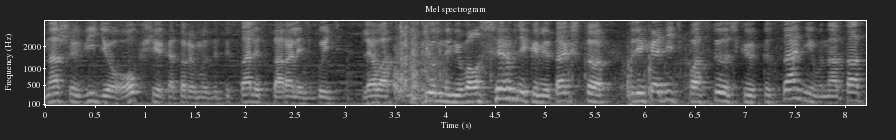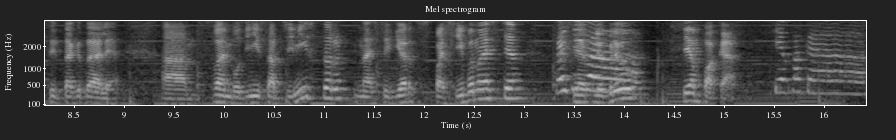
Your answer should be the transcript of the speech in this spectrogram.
наши видео общие, которые мы записали, старались быть для вас юными волшебниками. Так что переходите по ссылочке в описании, в аннотации и так далее. А, с вами был Денис Оптимистр, Настя Герц. Спасибо, Настя. Спасибо. Всех люблю. Всем пока. Всем пока!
